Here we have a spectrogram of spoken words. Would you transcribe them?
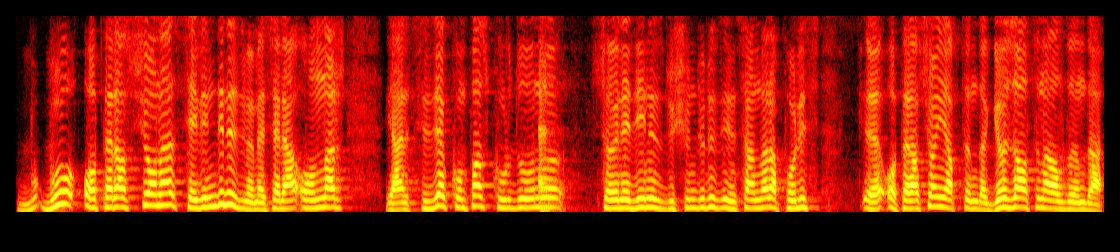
bu, bu operasyona sevindiniz mi? Mesela onlar yani size kumpas kurduğunu söylediğiniz, düşündüğünüz insanlara polis e, operasyon yaptığında, gözaltına aldığında,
